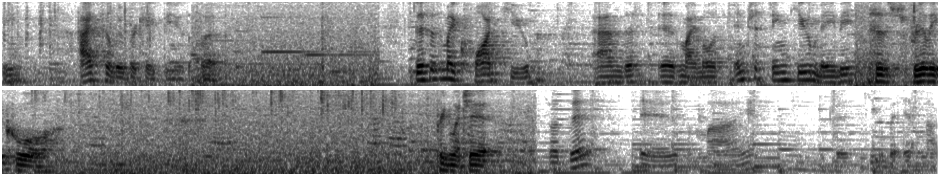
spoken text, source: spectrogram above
See? I had to lubricate these, but this is my quad cube, and this is my most interesting cube, maybe. This is really cool. Pretty much it. So this is my cube, but it's not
